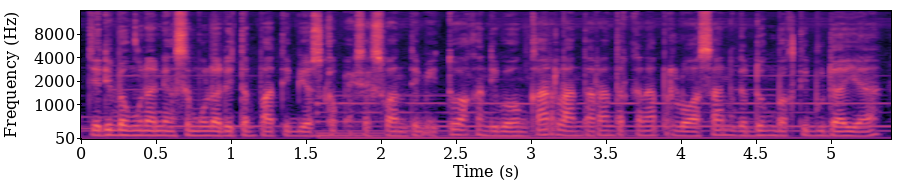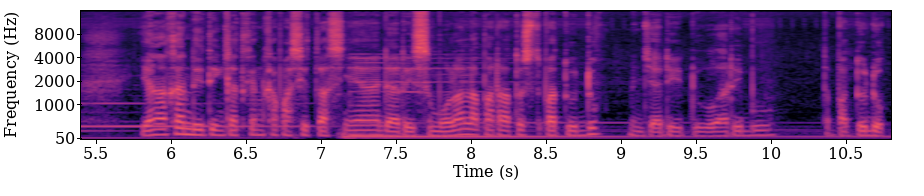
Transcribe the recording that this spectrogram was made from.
Jadi bangunan yang semula ditempati bioskop XX1 Tim itu akan dibongkar lantaran terkena perluasan gedung bakti budaya yang akan ditingkatkan kapasitasnya dari semula 800 tempat duduk menjadi 2000 tempat duduk.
